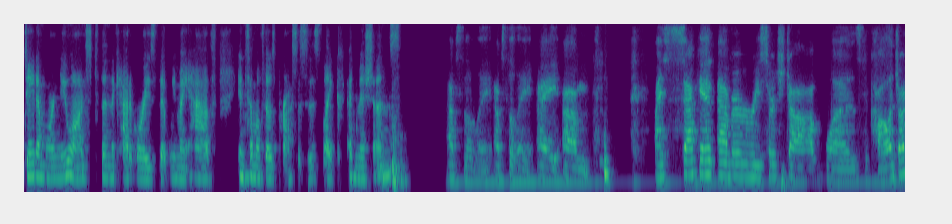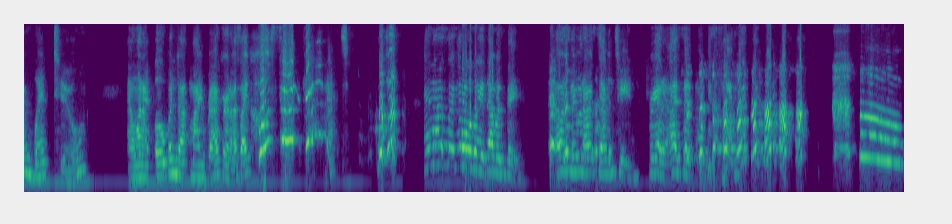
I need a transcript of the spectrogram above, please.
data more nuanced than the categories that we might have in some of those processes like admissions. Absolutely absolutely. I um My second ever research job was the college I went to. And when I opened up my record, I was like, who said it? and I was like, oh, wait, that was me. That was me when I was 17. Forget it. I said that. oh.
